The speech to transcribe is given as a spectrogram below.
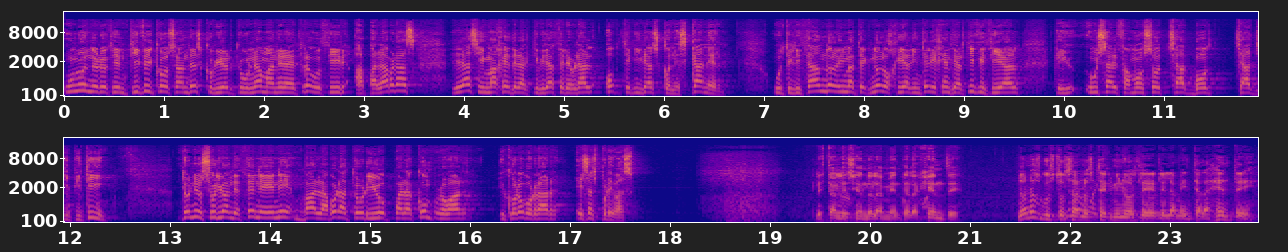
Unos neurocientíficos han descubierto una manera de traducir a palabras las imágenes de la actividad cerebral obtenidas con escáner, utilizando la misma tecnología de inteligencia artificial que usa el famoso chatbot ChatGPT. Donny Sullivan de CNN va al laboratorio para comprobar y corroborar esas pruebas. Le están leyendo la mente a la gente. No nos gusta usar los términos leerle la mente a la gente.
